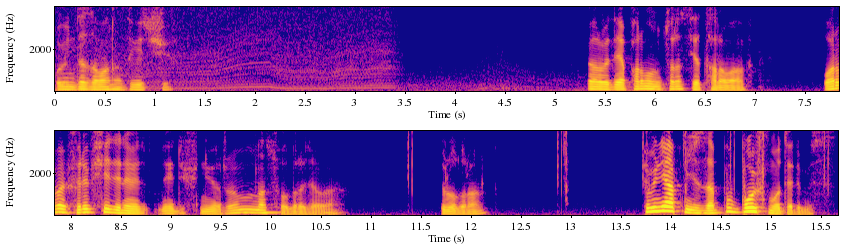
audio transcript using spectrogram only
Oyunda zaman hızlı geçiyor. Şu arabayı da yapalım ondan sonra yatalım abi. Bu araba şöyle bir şey denemeyi düşünüyorum. Nasıl olur acaba? Güzel olur lan. Tümünü yapmayacağız abi. Bu boş modelimiz.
